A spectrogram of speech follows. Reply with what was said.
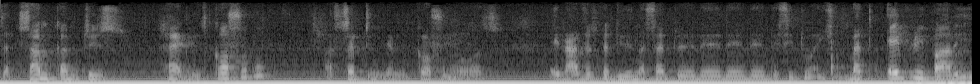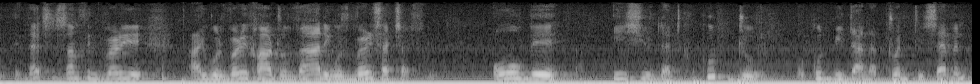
that some countries had with Kosovo, accepting them Kosovo as and others that didn't accept the, the, the, the, situation. But everybody, that's something very, I was very hard on that, it was very successful. All the issues that could do or could be done at 27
